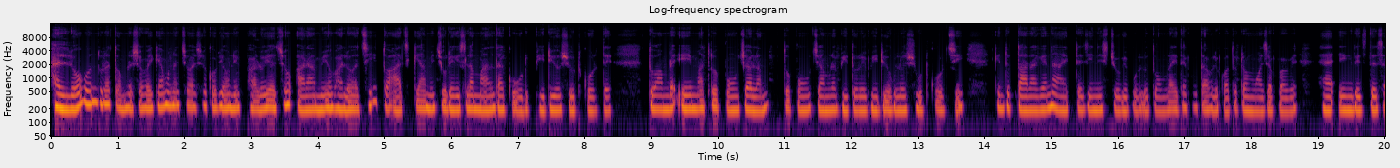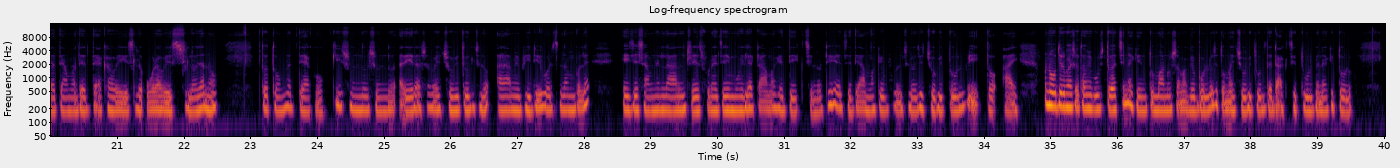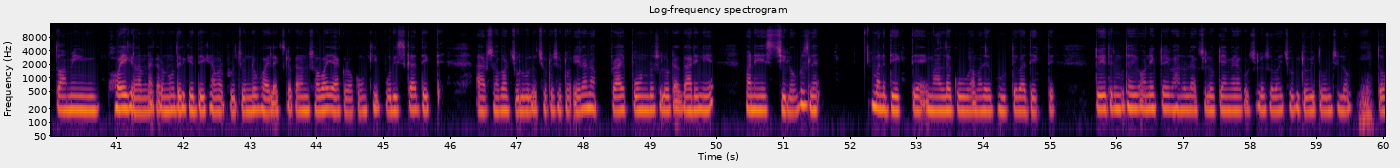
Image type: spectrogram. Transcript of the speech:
Hello বন্ধুরা, তোমরা সবাই কেমন আছো? আশা করি অনেক ভালোই আছো আর আমিও ভালো আছি। তো আজকে আমি চলে গেছিলাম মালদা গৌড় ভিডিও শ্যুট করতে। তো আমরা এইমাত্র পৌঁছালাম। তো পৌঁছে আমরা ভিতরে ভিডিওগুলো শ্যুট করছি। কিন্তু তার আগে না একটা জিনিস চোখে পড়ল। তোমরাই দেখো তাহলে কতটা মজা পাবে। হ্যাঁ ইংরেজদের সাথে আমাদের দেখা হয়ে গেছিল, ওরাও এসেছিল, জানো? তো তোমরা দেখো কি সুন্দর সুন্দর। আর এরা সবাই ছবি তুলছিল। আর আমি ভিডিও করছিলাম বলে এই যে সামনে লাল ড্রেস পরে যে মহিলাটা আমাকে দেখছিল, ঠিক আছে? দিয়ে আমাকে বলছিল যে, ছবি তুলবি? তো আয়। মানে ওদের ভাষা তো আমি বুঝতে পারছি না, কিন্তু মানুষ আমাকে বলল যে, তোমায় ছবি তুলতে ডাকছে, তুলবে নাকি তোলো? তো আমি ভয়ে গেলাম না, কারণ ওদেরকে দেখে আমার প্রচণ্ড ভয় লাগছিল, কারণ সবাই একরকম, কি পরিষ্কার দেখতে? আর সবার চুলগুলো ছোট ছোট। এরা না প্রায় পনেরো ষোলোটা গাড়ি নিয়ে মানে এসছিল, বুঝলে? মানে দেখতে, মালদা গৌড় আমাদের ঘুরতে বা দেখতে। তো এদের বোধহয় অনেকটাই ভালো লাগছিল, ক্যামেরা করছিল, সবাই ছবি টবি তুলছিল। তো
